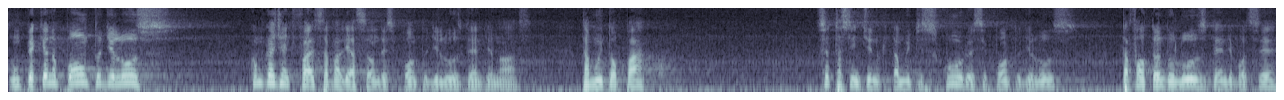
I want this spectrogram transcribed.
um pequeno ponto de luz. Como que a gente faz essa avaliação desse ponto de luz dentro de nós? Está muito opaco? Você está sentindo que está muito escuro esse ponto de luz? Está faltando luz dentro de você?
